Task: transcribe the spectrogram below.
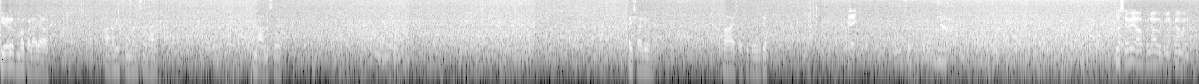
Tíralo más para allá ahora. Ahora voy a filmar eso nada. No, no se ve. Ahí salió una. Ah, esa es su limpia. Ahí. No se ve abajo el agua con la cámara.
